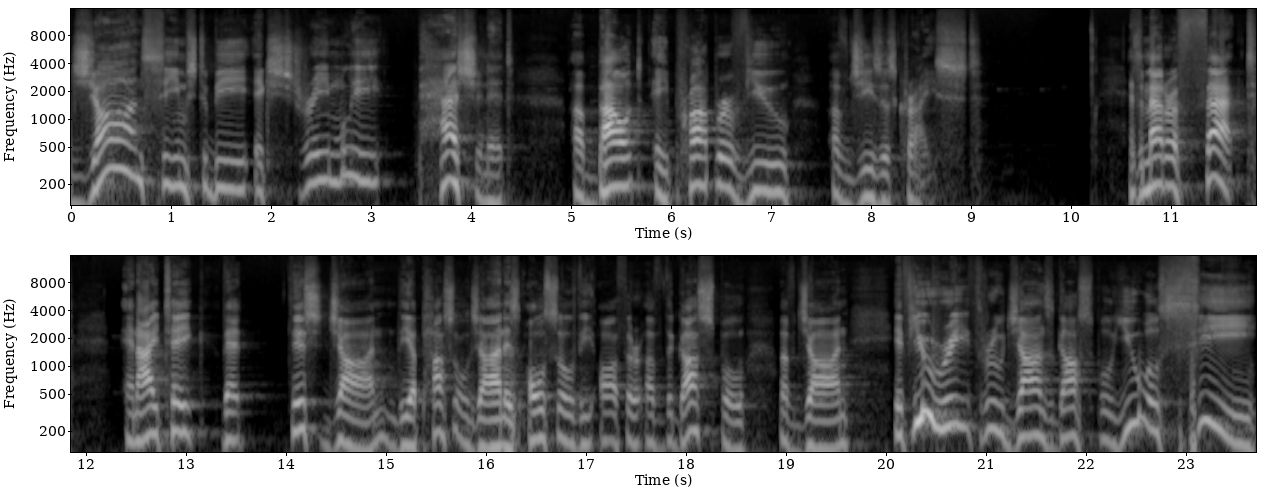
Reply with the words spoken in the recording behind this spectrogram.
John seems to be extremely passionate about a proper view of Jesus Christ. As a matter of fact, and I take that this John, the Apostle John, is also the author of the Gospel of John. If you read through John's gospel, you will see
